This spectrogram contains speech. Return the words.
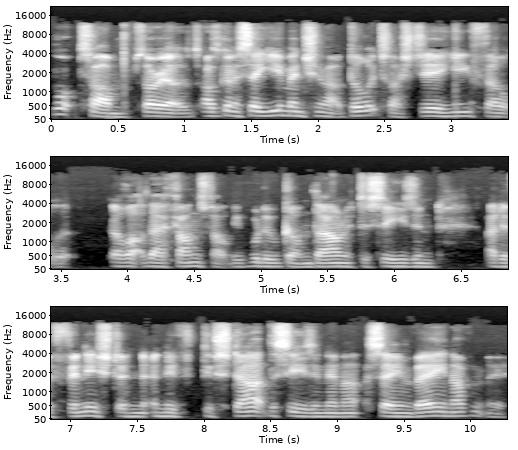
what, what Tom? Sorry, I was, was going to say you mentioned about Dulwich last year. You felt that a lot of their fans felt they would have gone down if the season had have finished, and and they've, they've started the season in that same vein, haven't they?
